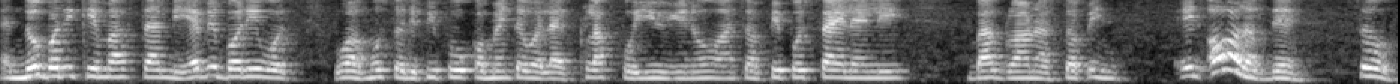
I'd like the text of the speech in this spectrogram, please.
And nobody came after me. Everybody was, well, most of the people commented were like, clap for you, you know, and some people silently, background and stuff in, in all of them. So,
